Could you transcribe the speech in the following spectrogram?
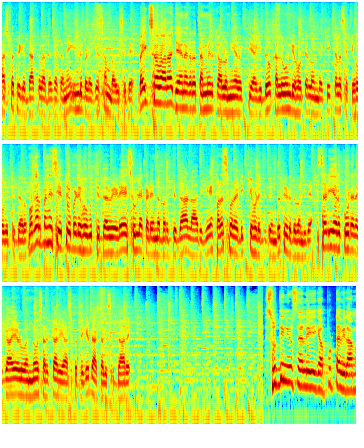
ಆಸ್ಪತ್ರೆಗೆ ದಾಖಲಾದ ಘಟನೆ ಇಂದು ಬೆಳಗ್ಗೆ ಸಂಭವಿಸಿದೆ. ಬೈಕ್ ಸವಾರ ಜಯನಗರ ತಮಿಳು ಕಾಲೋನಿಯ ವ್ಯಕ್ತಿಯಾಗಿದ್ದು ಕಲ್ಲುಗುಂಡಿ ಹೋಟೆಲ್ ಒಂದಕ್ಕೆ ಕೆಲಸಕ್ಕೆ ಹೋಗುತ್ತಿದ್ದರು. ಮೊಗರ್ಪಣೆ ಸೇತುವೆ ಬಳಿ ಹೋಗುತ್ತಿದ್ದ ವೇಳೆ ಸುಳ್ಯ ಕಡೆಯಿಂದ ಬರುತ್ತಿದ್ದ ಲಾರಿಗೆ ಪರಸ್ಪರ ಡಿಕ್ಕಿ ಹೊಡೆದಿದೆ ಎಂದು ತಿಳಿದು ಬಂದಿದೆ. ಸ್ಥಳೀಯರು ಕೂಡಲೇ ಗಾಯಾಳುವನ್ನು ಸರ್ಕಾರಿ ಆಸ್ಪತ್ರೆಗೆ ದಾಖಲಿಸಿದ್ದಾರೆ. ಸುದ್ದಿ ನ್ಯೂಸ್ನಲ್ಲಿ ಈಗ ಪುಟ್ಟ ವಿರಾಮ.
